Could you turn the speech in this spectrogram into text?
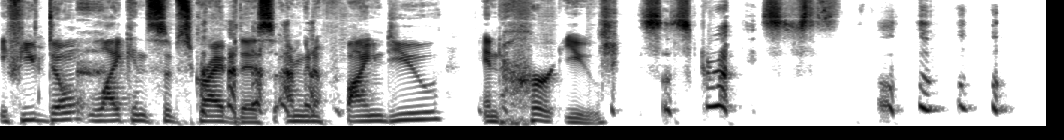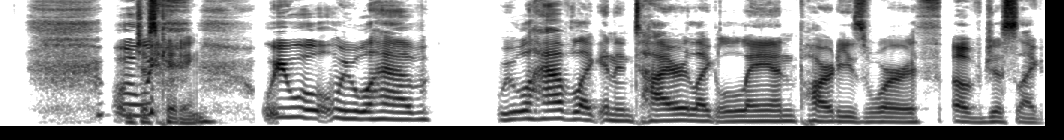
If you don't like and subscribe to this, I'm gonna find you and hurt you. Jesus Christ. Well, I'm just we- kidding. we will we will have we will have like an entire like land party's worth of just like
